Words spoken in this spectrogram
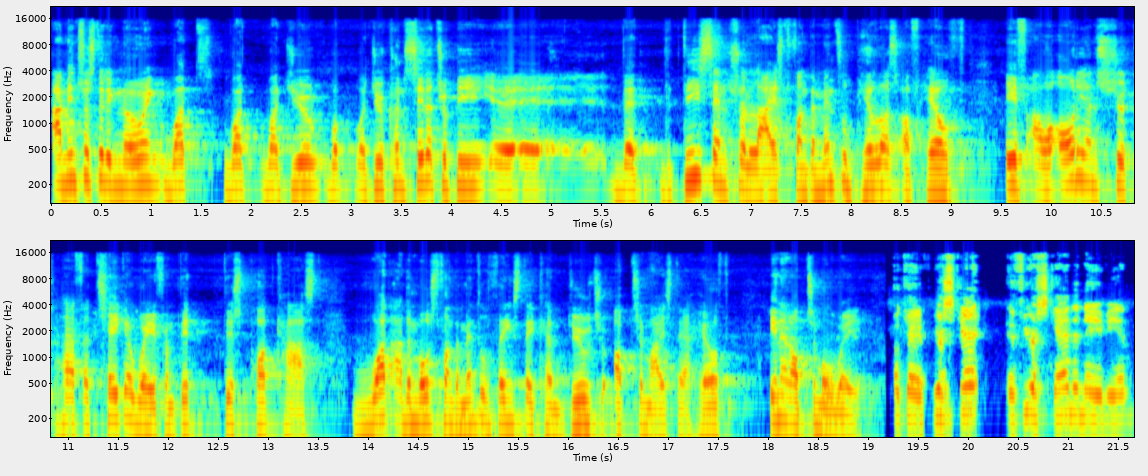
I'm interested in knowing what what what you what, what you consider to be uh, uh, the, the decentralized fundamental pillars of health. If our audience should have a takeaway from this, podcast, what are the most fundamental things they can do to optimize their health in an optimal way? Okay, if you're if you're Scandinavian,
